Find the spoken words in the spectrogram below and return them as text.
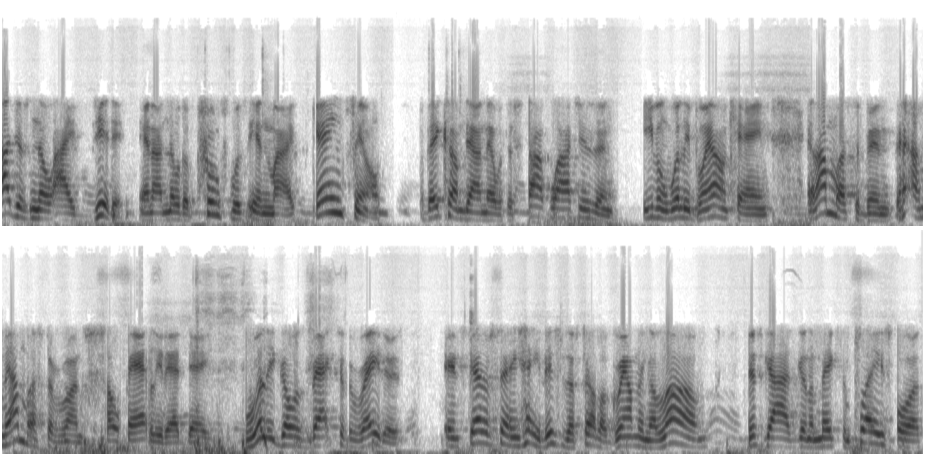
I just know I did it, and I know the proof was in my game film. But they come down there with the stopwatches and even Willie Brown came, and I must have been, I mean, I must have run so badly that day. Willie goes back to the Raiders. Instead of saying, hey, this is a fellow Grambling alum, this guy's going to make some plays for us,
